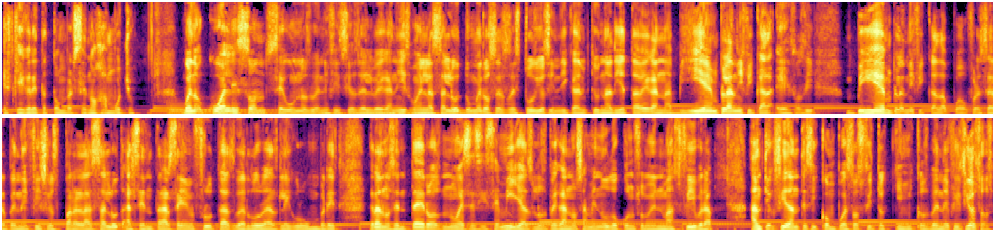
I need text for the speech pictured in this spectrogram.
es que Greta Thunberg se enoja mucho. Bueno, ¿cuáles son según los beneficios del veganismo? En la salud numerosos estudios indican que una dieta vegana bien planificada, eso sí, bien planificada puede ofrecer beneficios para la salud al centrarse en frutas, verduras, legumbres, granos enteros, nueces y semillas. Los veganos a menudo consumen más fibra, antioxidantes y compuestos fitoquímicos beneficiosos.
